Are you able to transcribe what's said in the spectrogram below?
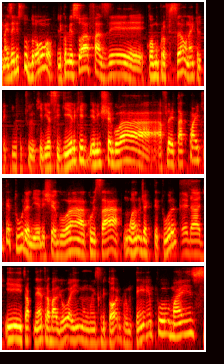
Mas ele estudou, ele começou a fazer como profissão, né? Que ele, enfim, queria seguir. Ele, ele chegou a, a flertar com a arquitetura ali. Ele chegou a cursar um ano de arquitetura. Verdade. E tra, né, trabalhou aí num, num escritório por um tempo, mas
